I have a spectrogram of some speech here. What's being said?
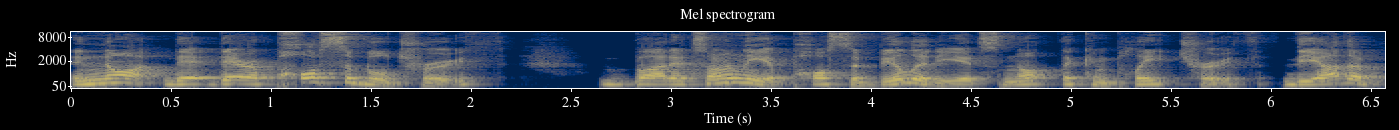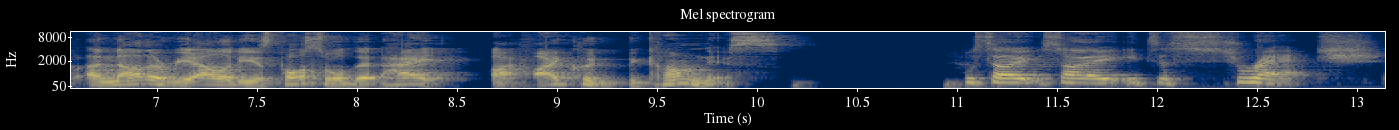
They're not. They're, they're a possible truth." But it's only a possibility. It's not the complete truth. The other, another reality is possible that, hey, I, I could become this. So, so it's a stretch.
